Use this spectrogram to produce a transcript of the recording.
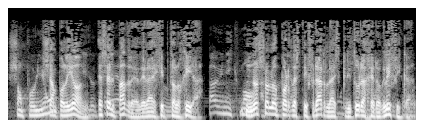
Champollion es el padre de la egiptología, no solo por descifrar la escritura jeroglífica,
